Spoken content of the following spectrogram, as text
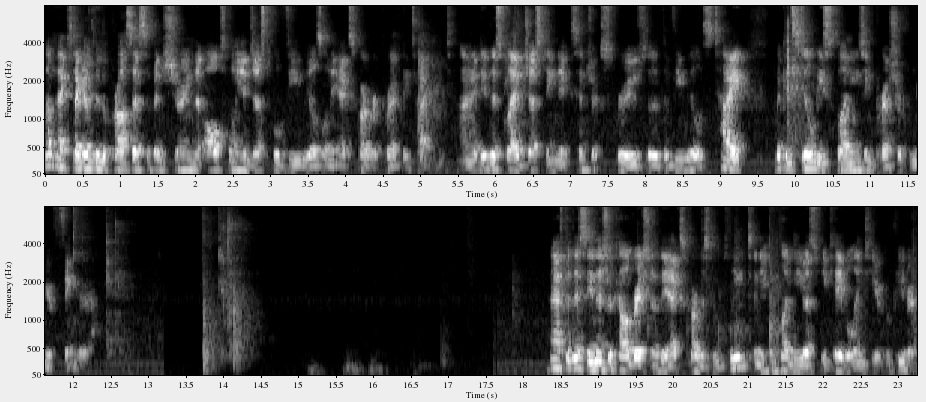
Up next, I go through the process of ensuring that all 20 adjustable V-wheels on the X-Carve are correctly tightened. I do this by adjusting the eccentric screw so that the V-wheel is tight, but can still be spun using pressure from your finger. After this, the initial calibration of the X-Carve is complete, and you can plug the USB cable into your computer.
